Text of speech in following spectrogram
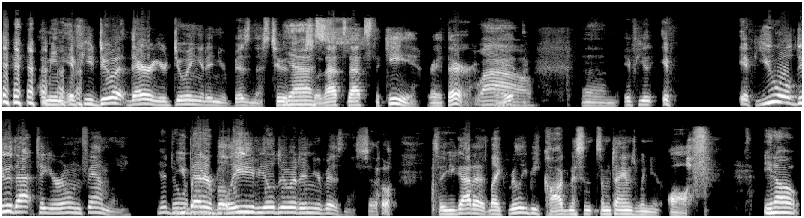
that. i mean if you do it there you're doing it in your business too though. Yes. so that's that's the key right there right? Um if you if if you will do that to your own family You're doing you better believe you'll do it in your business. So, so you got to like really be cognizant sometimes when you're off. You know,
